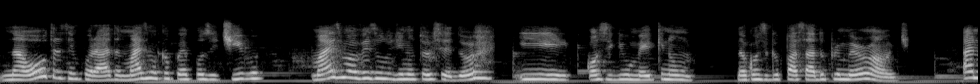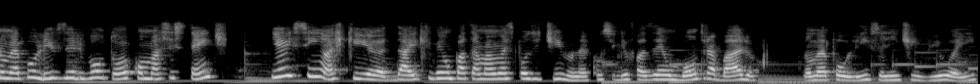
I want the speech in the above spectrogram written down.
na outra temporada mais uma campanha positiva, mais uma vez iludindo o torcedor. E conseguiu meio que não não conseguiu passar do primeiro round. Aí no Maple Leafs ele voltou como assistente. E aí sim, acho que eh, daí que vem um patamar mais positivo, né? Conseguiu fazer um bom trabalho no Maple Leafs, a gente viu aí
